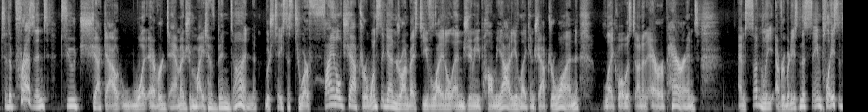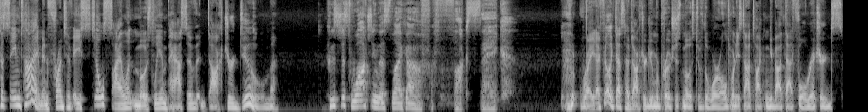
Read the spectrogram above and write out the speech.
to the present to check out whatever damage might have been done, which takes us to our final chapter, once again drawn by Steve Lightle and Jimmy Palmiotti, like in chapter one, like what was done in Heir Apparent. And suddenly everybody's in the same place at the same time in front of a still silent, mostly impassive Doctor Doom who's just watching this like, oh, for fuck's sake. right? I feel like that's how Doctor Doom approaches most of the world when he's not talking about that fool Richards.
